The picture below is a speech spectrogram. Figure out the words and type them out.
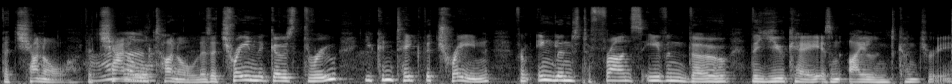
The Channel, the Ah. Channel Tunnel. There's a train that goes through. You can take the train from England to France, even though the UK is an island country.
